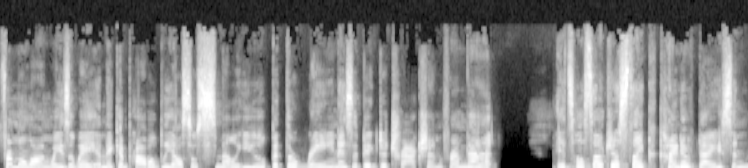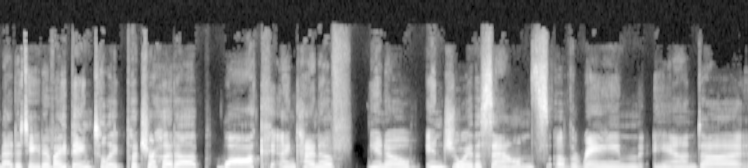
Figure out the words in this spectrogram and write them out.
from a long ways away and they can probably also smell you, but the rain is a big detraction from that. It's also just like kind of nice and meditative, I think, to like put your hood up, walk, and kind of, you know, enjoy the sounds of the rain. And uh,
